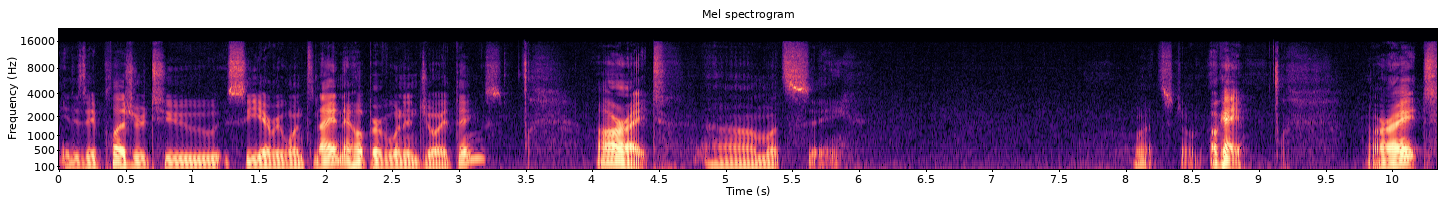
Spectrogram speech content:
it is a pleasure to see everyone tonight, and I hope everyone enjoyed things. All right, um, let's see. Let's do. Okay, all right.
